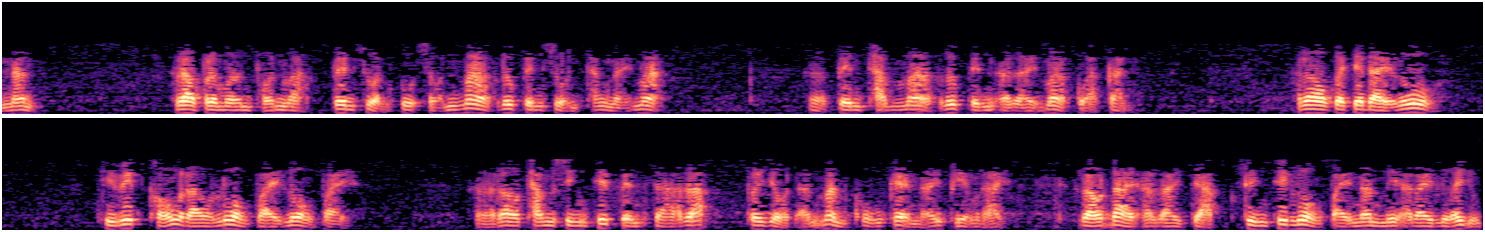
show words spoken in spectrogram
ำนั้นเราประเมินผลว่า เป็นส่วนกุศลมากหรือเป็นส่วนทางไหนมาก เป็นธรรมมากหรือเป็นอะไรมากกว่ากัน เราก็จะได้รู้ ชีวิตของเราล่วงไปล่วงไป เราทำสิ่งที่เป็นสาระประโยชน์อันมั่นคงแค่ไหนเพียงไร เราได้อะไรจากสิ่งที่ล่วงไปนั้นมีอะไรเหลืออยู่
